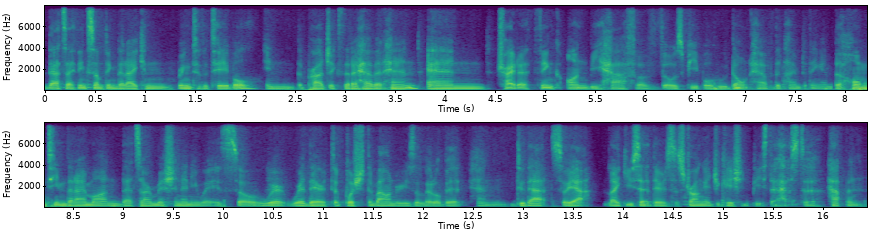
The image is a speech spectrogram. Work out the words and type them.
That's, I think, something that I can bring to the table in the projects that I have at hand and try to think on behalf of those people who don't have the time to think. And the home team that I'm on, that's our mission, anyways. So we're, we're there to push the boundaries a little bit and do that. So, yeah, like you said, there's a strong education piece that has to happen.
